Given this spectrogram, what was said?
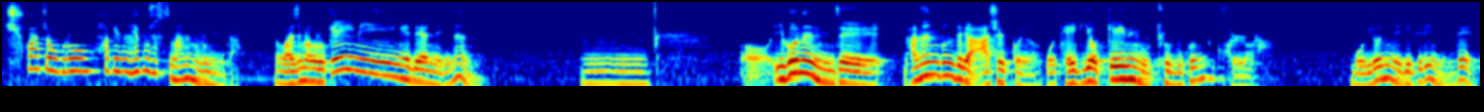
추가적으로 확인을 해보셨으면 하는 부분입니다. 어, 마지막으로 gaming에 대한 얘기는 음, 어, 이거는 이제 많은 분들이 아실 거예요. 뭐 대기업 gaming 노트북은 걸러라. 뭐 이런 얘기들이 있는데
